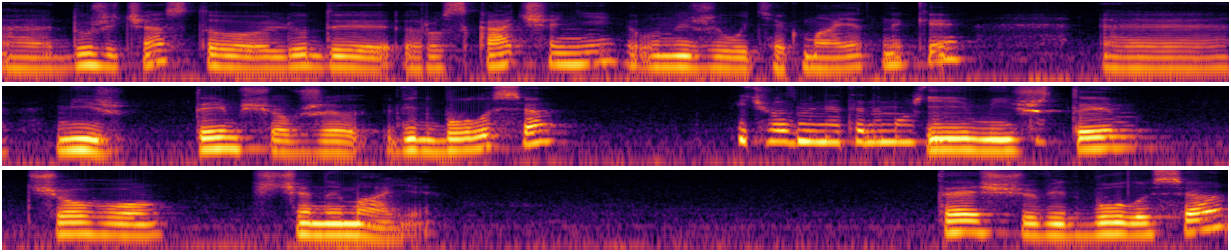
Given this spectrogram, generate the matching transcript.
Е, Дуже часто люди розкачані, вони живуть як маятники між тим, що вже відбулося, І чого змінити не можна? і між тим, чого ще немає. Те, що відбулося,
